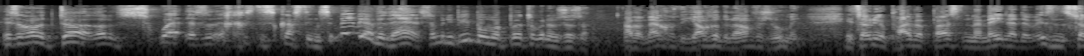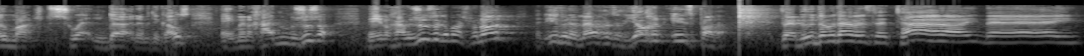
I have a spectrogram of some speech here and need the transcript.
There's a lot of dirt, a lot of sweat. There's it's disgusting. So maybe over there, so many people will put up when it was have a Merchas to Yachid and Nafish to Huma. It's only a private person. Maybe there isn't so much sweat and dirt and everything else. Amen. Chayim Mezuzah. Maybe Chayim Mezuzah Kamash Manon. That even a Merchas of Yachid is potter. Rabbi Udam is the time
